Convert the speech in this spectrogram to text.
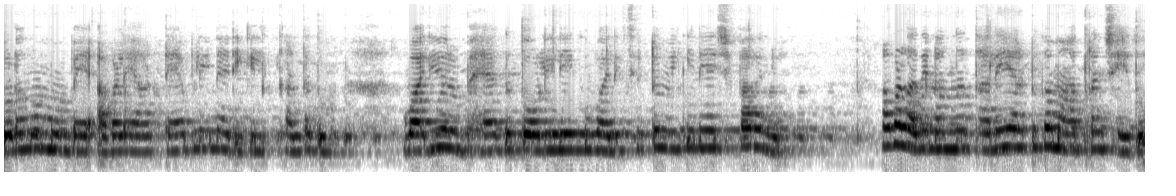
തുടങ്ങും മുമ്പേ അവളെ ആ ടേബിളിനരികിൽ കണ്ടതും വലിയൊരു ബാഗ് തോളിലേക്ക് വലിച്ചിട്ട് വിഘ്നേഷ് പറഞ്ഞു. അവൾ അതിനൊന്ന് തലയാട്ടുക മാത്രം ചെയ്തു.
